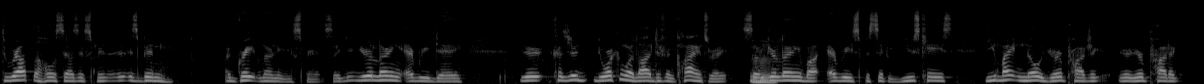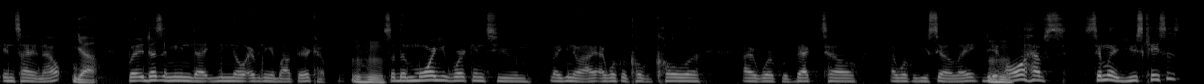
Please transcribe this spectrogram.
throughout the whole sales experience, it- it's been a great learning experience. Like you're learning every day. You're because you're working with a lot of different clients, right? So Mm-hmm. you're learning about every specific use case. You might know your project, your, your product inside and out, Yeah. but it doesn't mean that you know everything about their company. Mm-hmm. So the more you work into, like you know, I, I work with Coca Cola, I work with Bechtel, I work with UCLA. They Mm-hmm. all have s- similar use cases,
